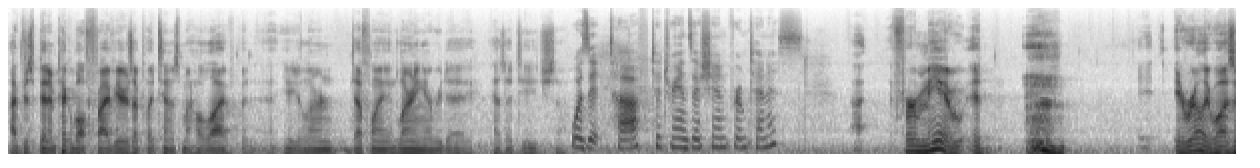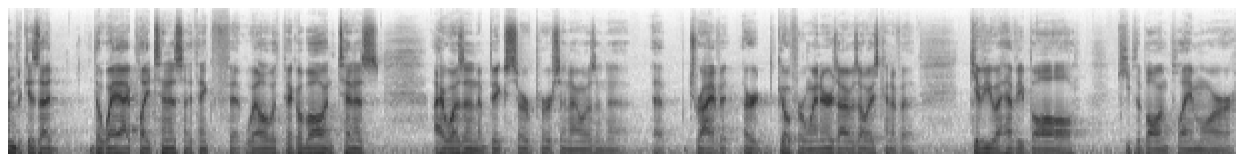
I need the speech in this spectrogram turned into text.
I've just been in pickleball for five years. I played tennis my whole life, but uh, you learn definitely learning every day as I teach. So Was it tough to transition from tennis? for me, it, it it really wasn't because I the way I play tennis I think fit well with pickleball. And tennis, I wasn't a big serve person. I wasn't a, a drive it or go for winners. I was always kind of a give you a heavy ball, keep the ball in play more.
